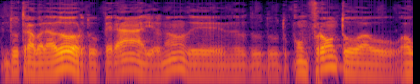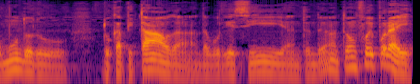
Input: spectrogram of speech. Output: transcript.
do trabalhador, do operário, não? De, do, do, do, confronto ao, ao mundo do, do capital, da, da burguesia, entendeu? Então foi por aí.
